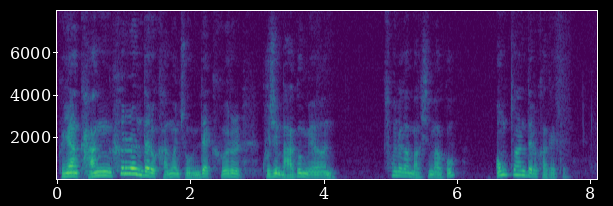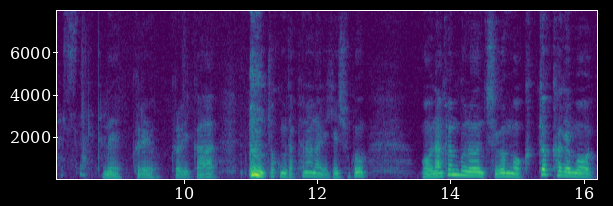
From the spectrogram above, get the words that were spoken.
그냥 강 흐르는 대로 가면 좋은데 그거를 굳이 막으면 손해가 막심하고 엉뚱한 대로 가게 돼. 맞습니다. 네, 그래요. 그러니까 조금 더 편안하게 계시고, 뭐 남편분은 지금 뭐 급격하게 뭐,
